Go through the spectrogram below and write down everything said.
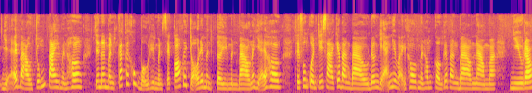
dễ bào trúng tay mình hơn. Cho nên mình cắt cái khúc bự thì mình sẽ có cái chỗ để mình tì, mình bào nó dễ hơn. Thì Phương Quỳnh chỉ xài cái bàn bào đơn giản như vậy thôi, mình không cần cái bàn bào nào mà nhiều đâu.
